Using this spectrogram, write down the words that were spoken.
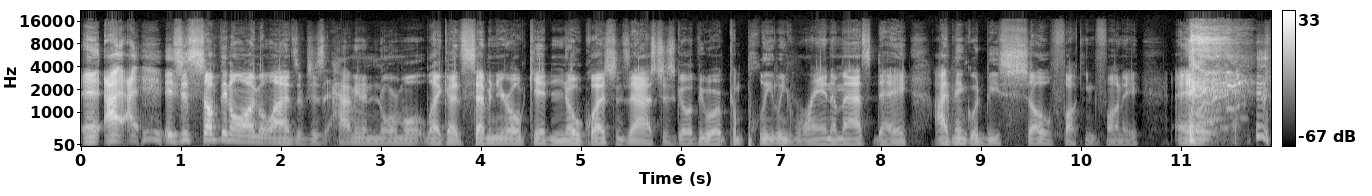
And I, I, it's just something along the lines of just having a normal, like a seven-year-old kid, no questions asked, just go through a completely random ass day. I think would be so fucking funny, and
